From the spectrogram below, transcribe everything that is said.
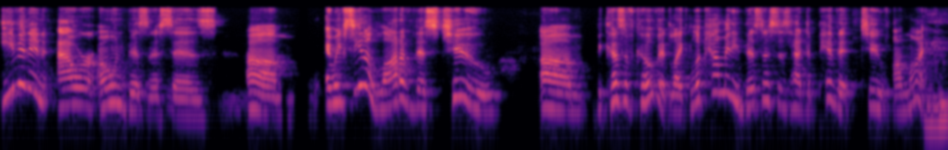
even in our own businesses, um, and we've seen a lot of this too, um, because of COVID. Like, look how many businesses had to pivot to online. hmm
